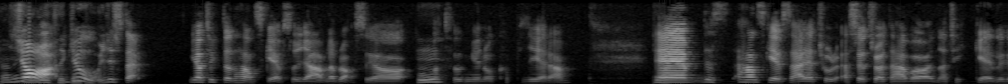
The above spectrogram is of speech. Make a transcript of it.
Ja, jo på. just det. Jag tyckte att han skrev så jävla bra så jag Mm. var tvungen att kopiera. Ja. Eh, det, han skrev så här, jag tror, alltså jag tror att det här var en artikel,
